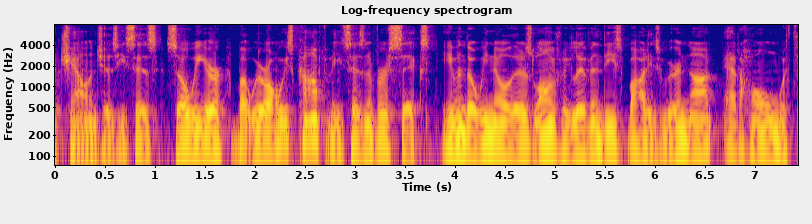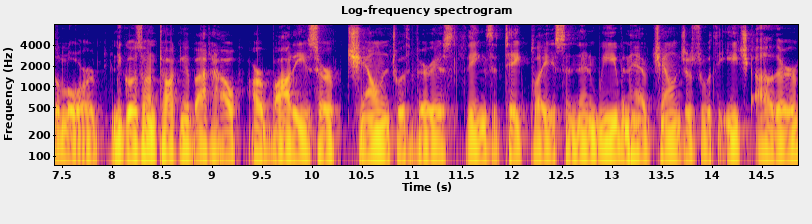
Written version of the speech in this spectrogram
challenges. He says, so we are but we're always confident, he says in verse 6, even though we know that as long as we live in these bodies, we are not at home with the Lord. And he goes on talking about how our bodies are challenged with various things that take place, and then we even have challenges with each other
